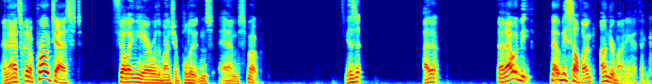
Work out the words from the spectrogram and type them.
And that's going to protest filling the air with a bunch of pollutants and smoke. Is it? I don't. Now that would be that would be self undermining. I think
